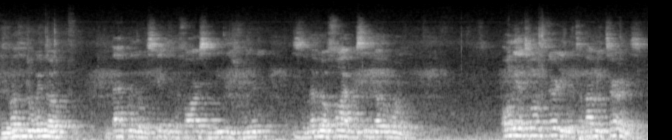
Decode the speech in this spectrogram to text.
They run through the window, the back window, escape through the forest and leave the community. This is 11.05, we receive another warning. Only at 12.30, when Tamar returns,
